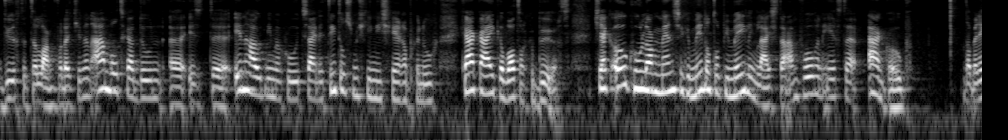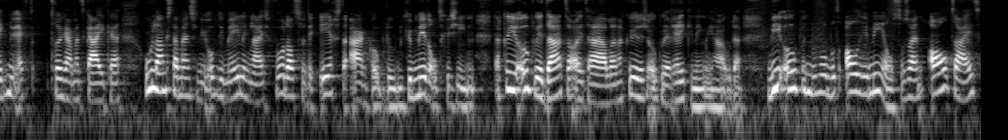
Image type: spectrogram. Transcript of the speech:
Duurt het te lang voordat je een aanbod gaat doen? Uh, is de inhoud niet meer goed? Zijn de titels misschien niet scherp genoeg? Ga kijken wat er gebeurt. Check ook hoe lang mensen gemiddeld op je mailinglijst staan voor een eerste aankoop. Daar ben ik nu echt terug aan het kijken. Hoe lang staan mensen nu op die mailinglijst voordat ze de eerste aankoop doen, gemiddeld gezien? Daar kun je ook weer data uithalen en daar kun je dus ook weer rekening mee houden. Wie opent bijvoorbeeld al je mails? Er zijn altijd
